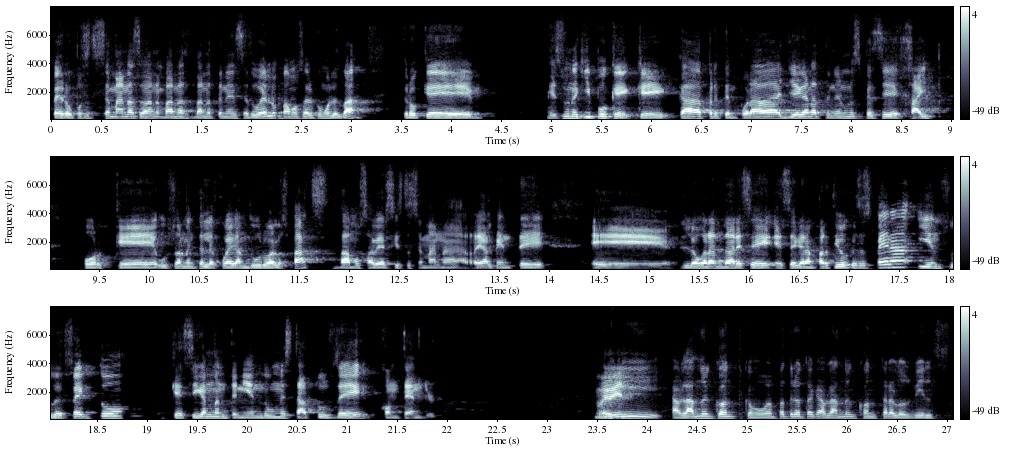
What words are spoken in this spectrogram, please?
pero pues esta semana se van, van, a, van a tener ese duelo. Vamos a ver cómo les va. Creo que es un equipo que, que cada pretemporada llegan a tener una especie de hype porque usualmente le juegan duro a los Pats. Vamos a ver si esta semana realmente eh, logran dar ese, ese gran partido que se espera y en su defecto que sigan manteniendo un estatus de contender. Muy bien. Y hablando en contra, como buen patriota, que hablando en contra de los Bills,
